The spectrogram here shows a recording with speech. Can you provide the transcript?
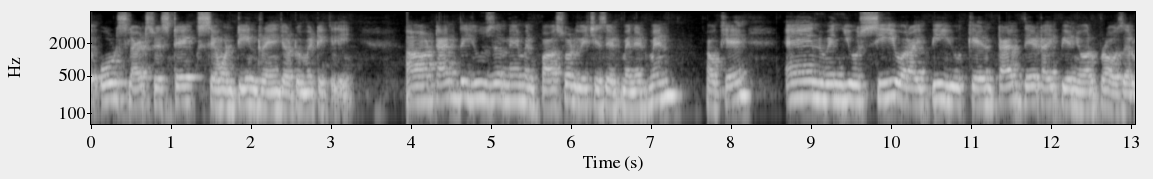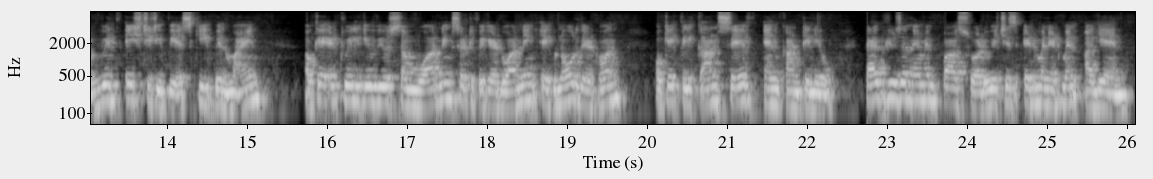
the old slides which take 17 range automatically. Uh, type the username and password which is admin admin okay and when you see your IP you can type that IP in your browser with HTTPS keep in mind okay it will give you some warning certificate warning. Ignore that one okay click on save and continue. Type username and password which is admin admin again.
